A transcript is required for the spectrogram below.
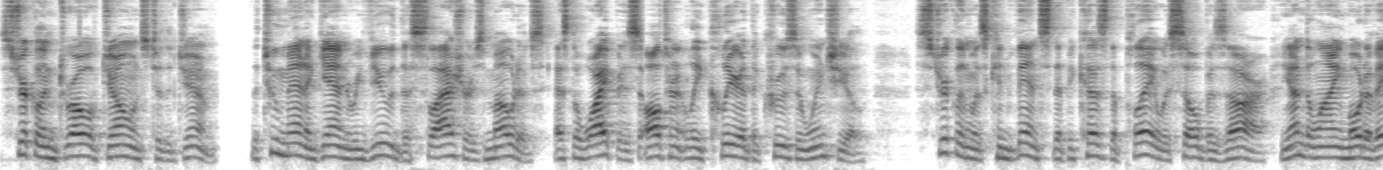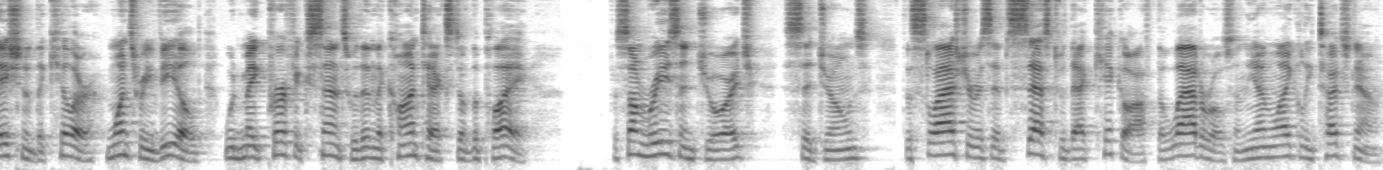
Strickland drove Jones to the gym. The two men again reviewed the slasher's motives as the wipers alternately cleared the cruiser windshield. Strickland was convinced that because the play was so bizarre, the underlying motivation of the killer, once revealed, would make perfect sense within the context of the play. For some reason, George, said Jones, the slasher is obsessed with that kickoff, the laterals, and the unlikely touchdown.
